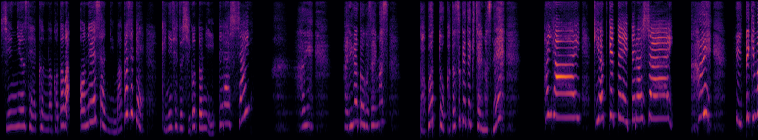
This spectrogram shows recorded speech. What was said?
新入生くんのことはお姉さんに任せて。気にせず仕事に行ってらっしゃい。はいありがとうございます。パパッと片付けてきちゃいますね。はいはーい気をつけていってらっしゃい。はい行ってきま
